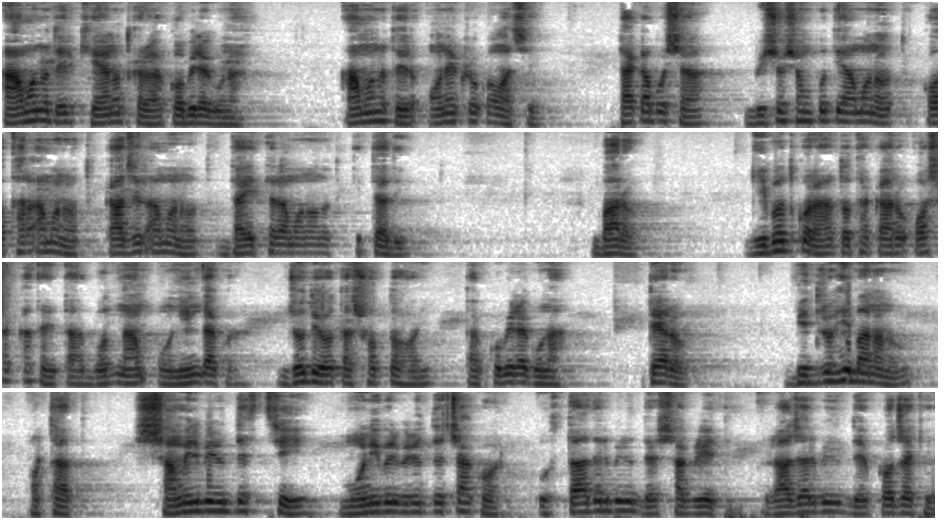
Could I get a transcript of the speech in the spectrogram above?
আমানতের খেয়ানত করা কবিরা গুণা। আমানতের অনেক রকম আছে। টাকা পয়সা বিষয় সম্পত্তি আমানত, কথার আমানত, কাজের আমানত, দায়িত্বের আমানত ইত্যাদি। বারো, গিবত করা তথা কারও অসাক্ষাতে তার বদনাম ও নিন্দা করা, যদিও তা সত্য হয়, তা কবিরা গুণা। তেরো, বিদ্রোহী বানানো, অর্থাৎ স্বামীর বিরুদ্ধে স্ত্রী, মনিবের বিরুদ্ধে চাকর, উস্তাদের বিরুদ্ধে সাগরিত রাজার বিরুদ্ধে প্রজাকে,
